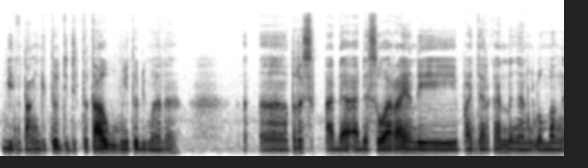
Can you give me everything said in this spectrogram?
bintang gitu. Jadi tuh tahu bumi itu di mana. Uh, terus ada ada suara yang dipancarkan dengan gelombang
